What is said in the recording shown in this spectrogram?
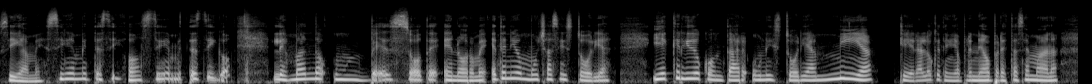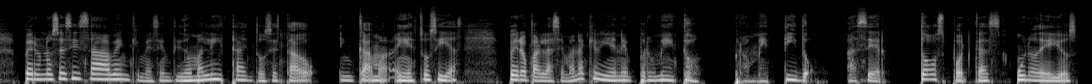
síganme, sígueme y te sigo, sígueme y te sigo. Les mando un besote enorme. He tenido muchas historias y he querido contar una historia mía, que era lo que tenía planeado para esta semana, pero no sé si saben que me he sentido malita, entonces he estado en cama en estos días, pero para la semana que viene prometo, prometido hacer dos podcasts. Uno de ellos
